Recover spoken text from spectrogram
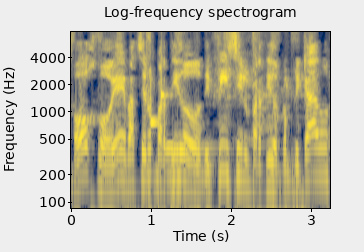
ojo, eh, va a ser un partido difícil, un partido complicado.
